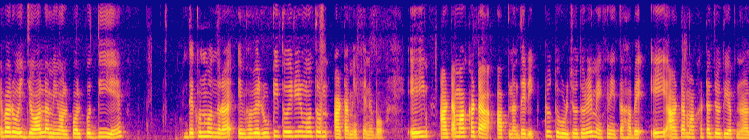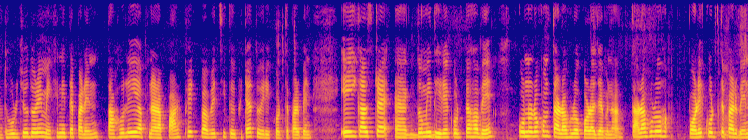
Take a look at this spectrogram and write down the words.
এবার ওই জল আমি অল্প অল্প দিয়ে দেখুন বন্ধুরা, এভাবে রুটি তৈরির মতন আটা মেখে নেব। এই আটা মাখাটা আপনাদের একটু ধৈর্য ধরে মেখে নিতে হবে। এই আটা মাখাটা যদি আপনারা ধৈর্য ধরে মেখে নিতে পারেন, তাহলেই আপনারা পারফেক্টভাবে চিতই পিঠা তৈরি করতে পারবেন। এই কাজটা একদমই ধীরে করতে হবে। কোনো রকম তাড়াহুড়ো করা যাবে না। তাড়াহুড়ো পরে করতে পারবেন,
